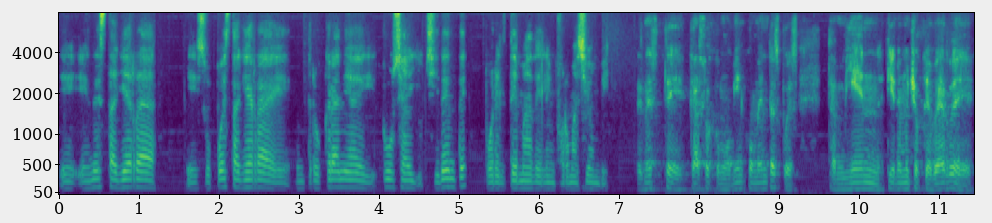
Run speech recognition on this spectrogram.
eh, en esta guerra, eh, supuesta guerra eh, entre Ucrania y Rusia y Occidente por el tema de la información. En este caso, como bien comentas, pues también tiene mucho que ver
